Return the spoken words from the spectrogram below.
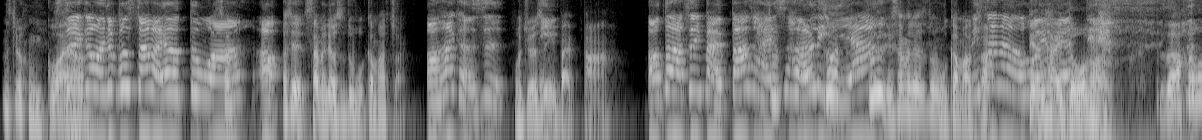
那就很怪，所以根本就不是三百六十度啊！哦，而且三百六十度我干嘛转？哦，他可能是我觉得是一百八。哦，对啊，这一百八还是合理呀、啊。就是你三百六十度，我干嘛转？电太多吗？然后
